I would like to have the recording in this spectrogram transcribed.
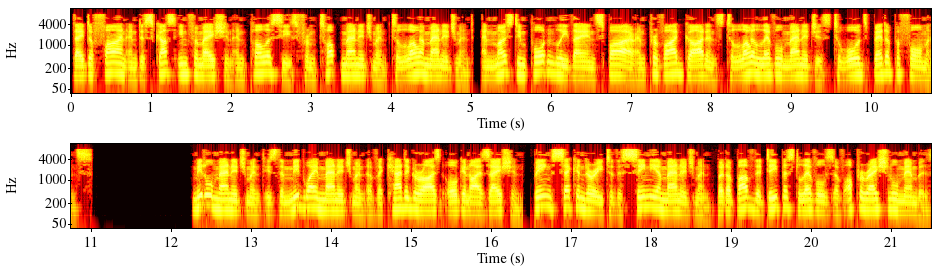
They define and discuss information and policies from top management to lower management, and most importantly, they inspire and provide guidance to lower level managers towards better performance. Middle management is the midway management of a categorized organization, being secondary to the senior management but above the deepest levels of operational members.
